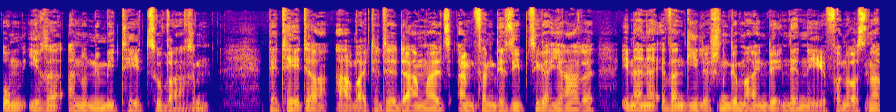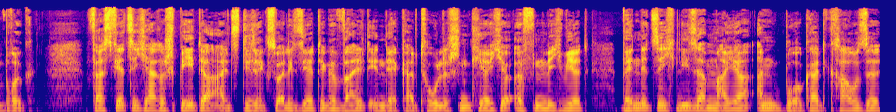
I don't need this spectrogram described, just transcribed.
um ihre Anonymität zu wahren. Der Täter arbeitete damals Anfang der 70er Jahre in einer evangelischen Gemeinde in der Nähe von Osnabrück. Fast 40 Jahre später, als die sexualisierte Gewalt in der katholischen Kirche öffentlich wird, wendet sich Lisa Meyer an Burkhard Krause,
